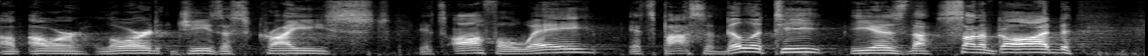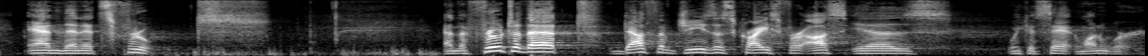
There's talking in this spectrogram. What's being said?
of our Lord Jesus Christ, its awful way, its possibility. He is the Son of God, and then its fruit. And the fruit of that death of Jesus Christ for us is, we could say it in one word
